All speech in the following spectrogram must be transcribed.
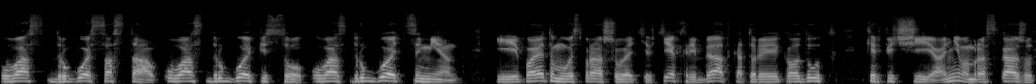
у вас другой состав, у вас другой песок, у вас другой цемент. И поэтому вы спрашиваете в тех ребят, которые кладут кирпичи, они вам расскажут.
